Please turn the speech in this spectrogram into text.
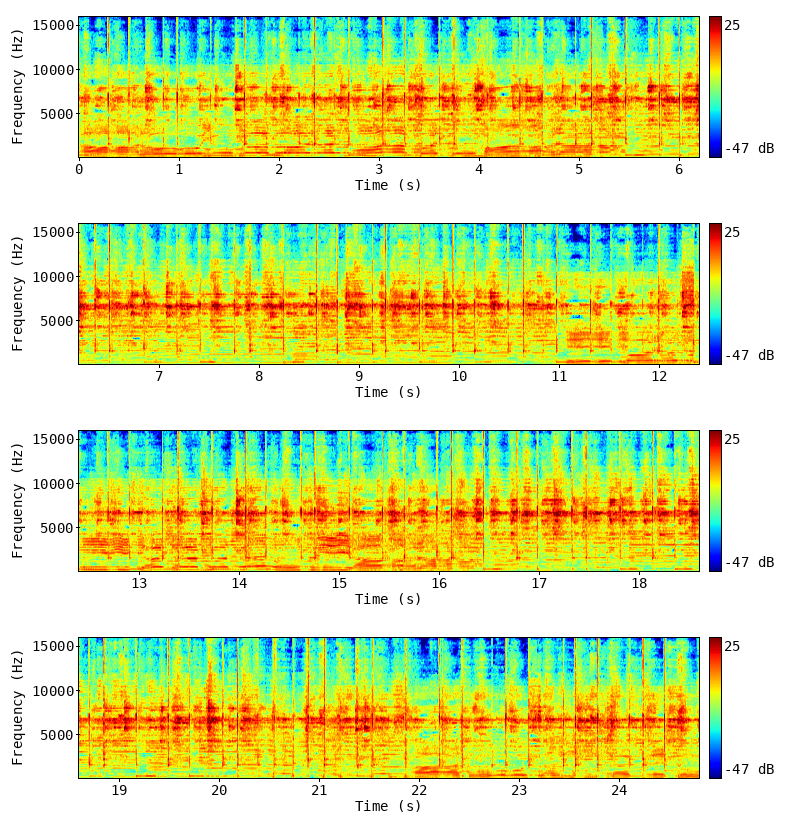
તારો યુગ પરતાપ તુમારા હે પરસિદ્ધ જગત ઉદિયારા સાધુ સંત તુમ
